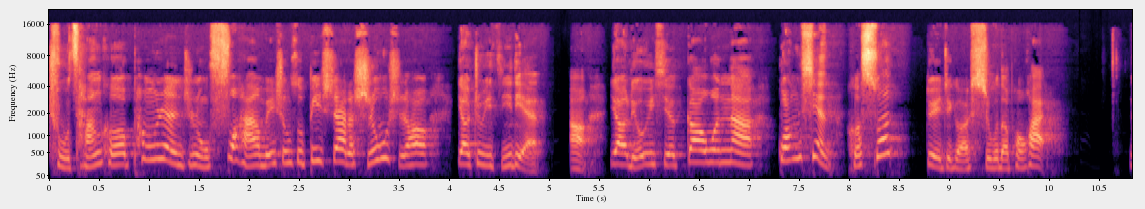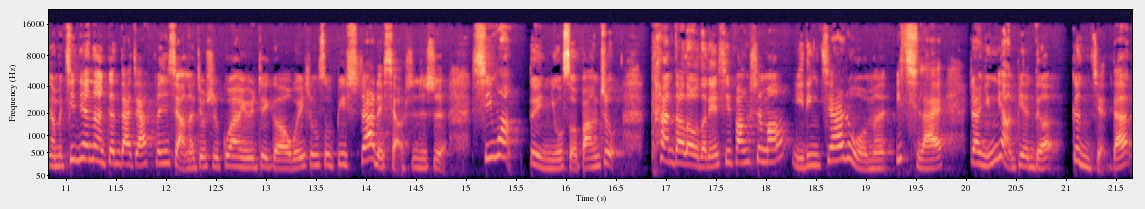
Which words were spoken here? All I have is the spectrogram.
储藏和烹饪这种富含维生素 B 十二的食物时候，要注意几点啊，要留一些高温呐、光线和酸对这个食物的破坏。那么今天呢，跟大家分享的就是关于这个维生素 B 十二的小知识，希望对你有所帮助。看到了我的联系方式吗？一定加入我们，一起来让营养变得更简单。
